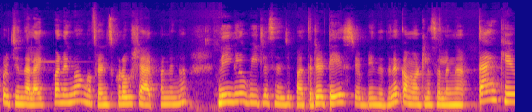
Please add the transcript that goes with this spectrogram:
பிடிச்சிருந்தா லைக் பண்ணுங்கள் உங்கள் ஃப்ரெண்ட்ஸ் கூட ஷேர் பண்ணுங்கள் நீங்களும் வீட்டில் செஞ்சு பார்த்துட்டு டேஸ்ட் எப்படி இருந்ததுன்னு கமெண்ட்டில் சொல்லுங்கள் தேங்க்யூ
